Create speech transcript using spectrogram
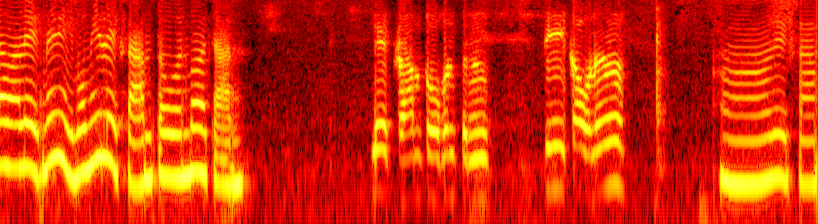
แต่ว่าเลขไม่มีบ่มีเลขสามตัวนั่นบ่อาจารย์เลขสามตัวมันเป็นสี่เก้าหนึ่งอ๋อเลขสาม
